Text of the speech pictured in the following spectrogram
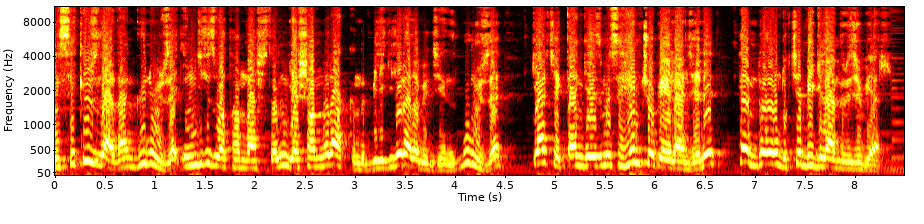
...1800'lerden günümüze İngiliz vatandaşlarının yaşamları hakkında bilgiler alabileceğiniz bu müze... ...gerçekten gezmesi hem çok eğlenceli hem de oldukça bilgilendirici bir yer.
